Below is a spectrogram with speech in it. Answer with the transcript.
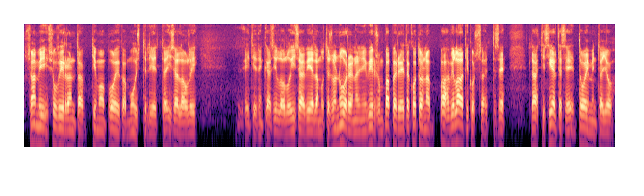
Sami Suviranta, Timon poika, muisteli, että isällä oli ei tietenkään silloin ollut isä vielä, mutta se on nuorena, niin Virsun papereita kotona pahvilaatikossa, että se lähti sieltä se toiminta jo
